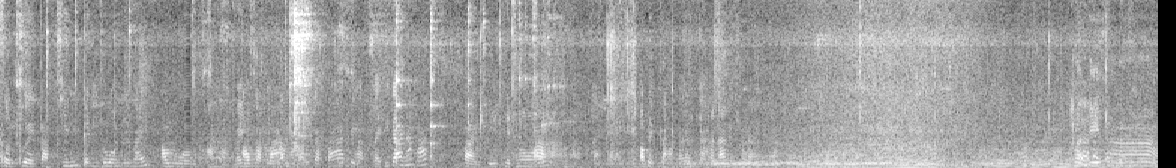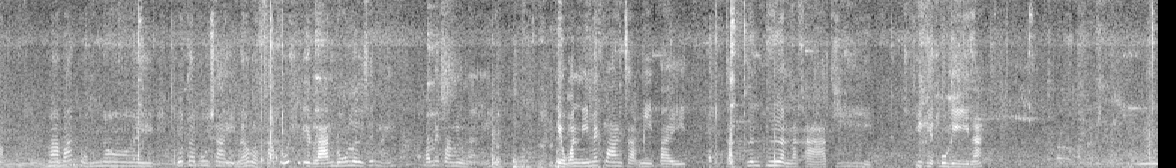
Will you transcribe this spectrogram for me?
สดเปื่อยตัดชิ้นเป็นรวมเลยไหมเอารวมอ่าไม่เอากลับบ้านน้ำใสกลับบ้านค่ะใส่ที่ได้นะคะ ใส่พริกเผ็ดน้ออ่ายเอาเผ็ดกลางก็ได้มันน่าเป็นกลาง สวัสดีค่ะ มาบ้านผมหน่อยพุทธบูชาอีกแล้วเหรอครับอุ้ยเอ็ดร้านรู้เลยใช่ไหมว่าแม่กวางอยู่ไหน เดี๋ยววันนี้แม่กวางจะมีไปกับเพื่อนๆนะคะ ที่ที่เพชรบุรีนะ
